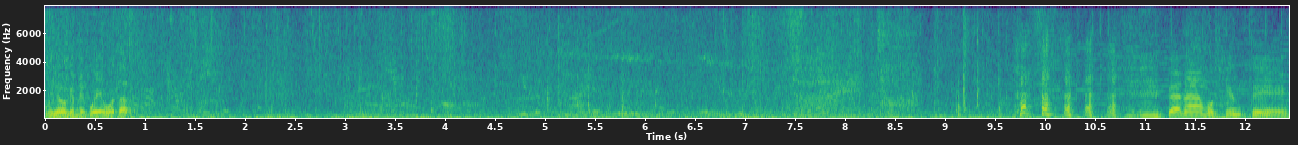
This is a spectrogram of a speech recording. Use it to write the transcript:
Cuidado que me puede botar. Ganamos, gente.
